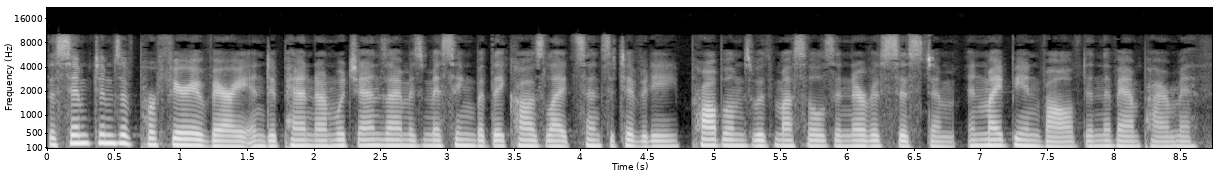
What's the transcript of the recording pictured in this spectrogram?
The symptoms of porphyria vary and depend on which enzyme is missing, but they cause light sensitivity, problems with muscles and nervous system, and might be involved in the vampire myth.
